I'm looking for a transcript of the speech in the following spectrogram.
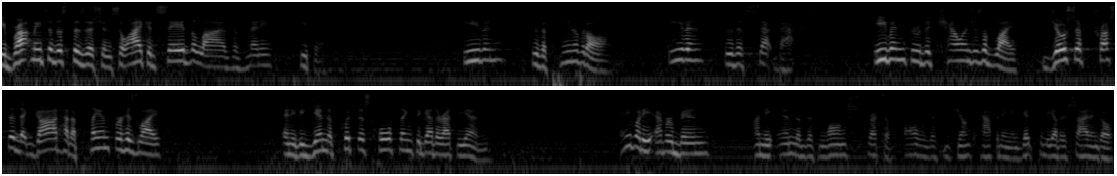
he brought me to this position so I could save the lives of many people. Even through the pain of it all, even through the setbacks, even through the challenges of life, Joseph trusted that God had a plan for his life, and he began to put this whole thing together at the end. Anybody ever been on the end of this long stretch of all of this junk happening and get to the other side and go,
